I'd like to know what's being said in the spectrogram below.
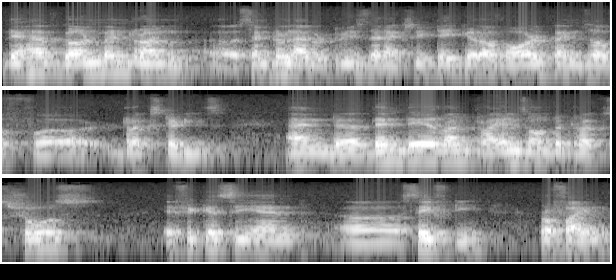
they have government-run central laboratories that actually take care of all kinds of drug studies, and then they run trials on the drugs, shows efficacy and safety profile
